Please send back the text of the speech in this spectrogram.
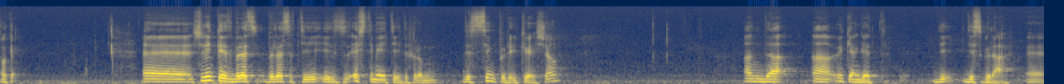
Okay. Uh, shrinkage velocity is estimated from this simple equation. And uh, uh, we can get the, this graph. Uh,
